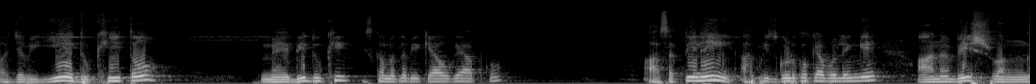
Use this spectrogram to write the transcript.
और जब ये दुखी तो मैं भी दुखी। इसका मतलब ये क्या हो गया आपको? आसक्ति नहीं। आप इस गुण को क्या बोलेंगे? आनविश्वंग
